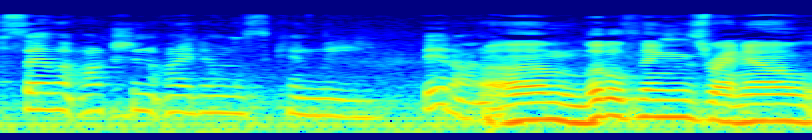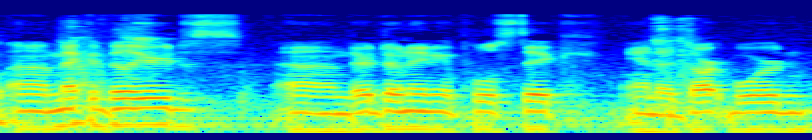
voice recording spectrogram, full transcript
silent auction items can we bid on? Um, little things right now. Uh, Mecca Billiards, um, they're donating a pool stick and a dartboard.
